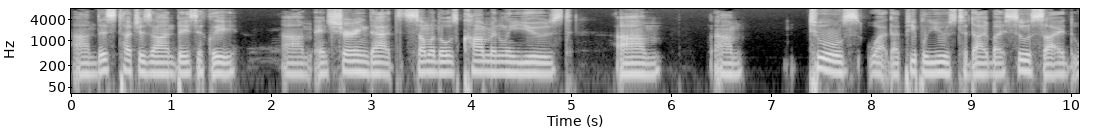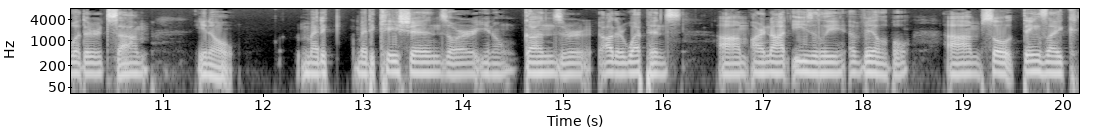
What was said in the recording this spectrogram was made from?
um, this touches on basically um, ensuring that some of those commonly used um, um, tools what, that people use to die by suicide whether it's you know medic medications or you know guns or other weapons are not easily available. So things like,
